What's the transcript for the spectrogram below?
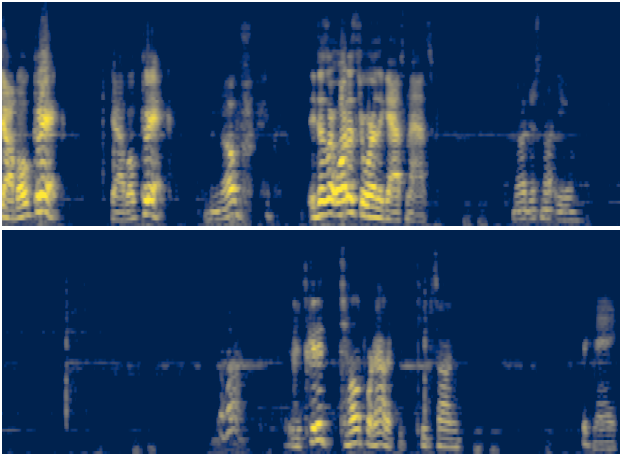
Double click. Double click. Nope. It doesn't want us to wear the gas mask. No, just not you. Aha. It's gonna teleport out if it keeps on. Freaking A.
